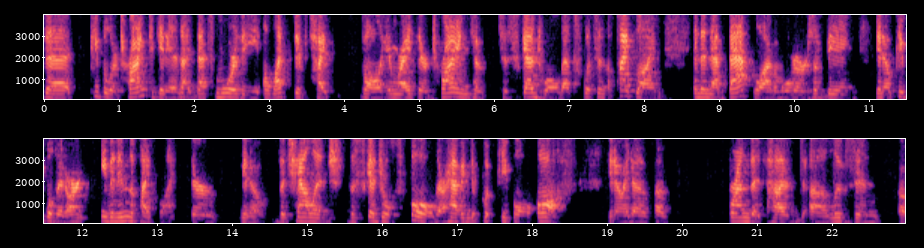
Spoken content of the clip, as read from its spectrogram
that people are trying to get in. That's more the elective type volume right? They're trying to to schedule. That's what's in the pipeline. And then that backlog of orders of being you know people that aren't even in the pipeline. They're you know the challenge the schedule's full. They're having to put people off. You know i had a, a friend that had uh, lives in a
